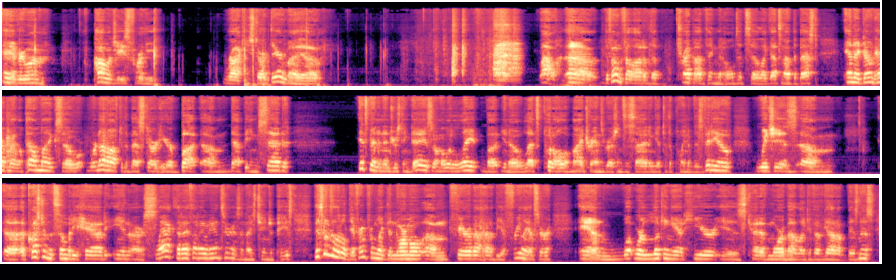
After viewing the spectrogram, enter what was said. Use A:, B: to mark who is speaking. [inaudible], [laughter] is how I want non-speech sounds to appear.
A: Hey everyone, apologies for the rocky start there. My uh, wow, uh, the phone fell out of the tripod thing that holds it, so like that's not the best. And I don't have my lapel mic, so we're not off to the best start here. But um, that being said, it's been an interesting day, so I'm a little late. But you know, let's put all of my transgressions aside and get to the point of this video, which is. Um, uh, a question that somebody had in our Slack that I thought I would answer is a nice change of pace. This one's a little different from like the normal um, fare about how to be a freelancer. And what we're looking at here is kind of more about like if I've got a business,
